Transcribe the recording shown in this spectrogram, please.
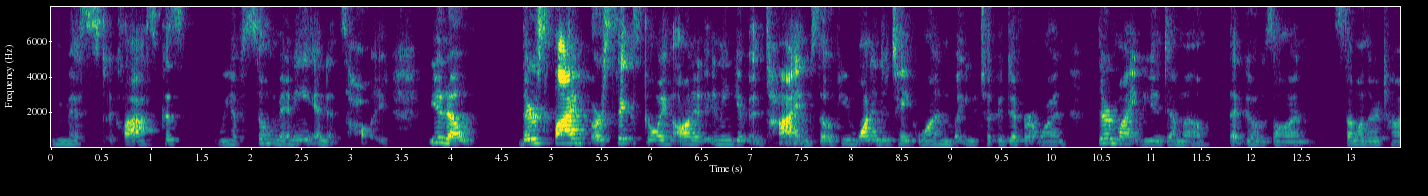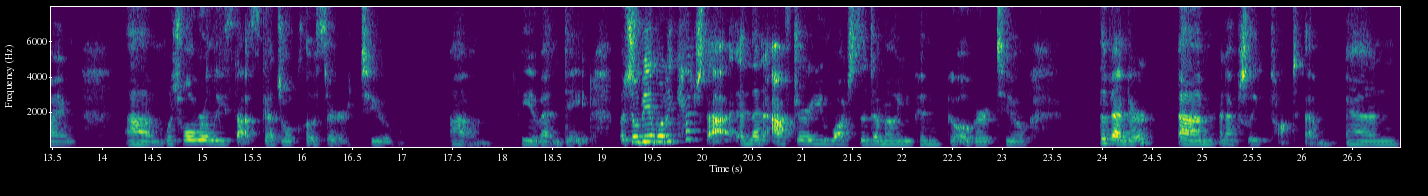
missed a class, because we have so many and it's you know, there's five or six going on at any given time. So if you wanted to take one, but you took a different one, there might be a demo that goes on some other time, um, which will release that schedule closer to um, the event date. But you'll be able to catch that. And then after you watch the demo, you can go over to the vendor um, and actually talk to them and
